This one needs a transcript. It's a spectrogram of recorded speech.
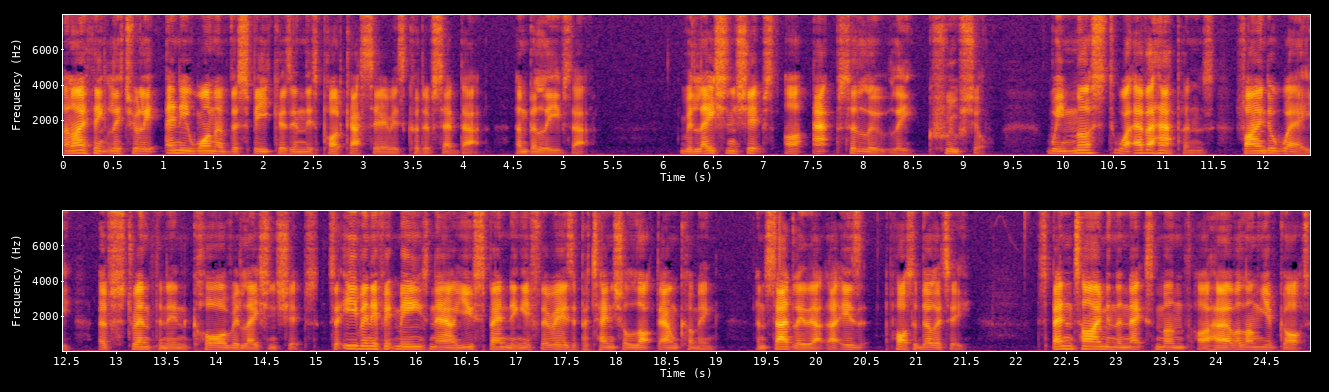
And I think literally any one of the speakers in this podcast series could have said that and believes that. Relationships are absolutely crucial. We must, whatever happens, find a way of strengthening core relationships. So even if it means now you spending, if there is a potential lockdown coming, and sadly that, that is a possibility, spend time in the next month or however long you've got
